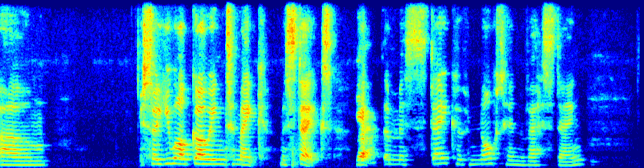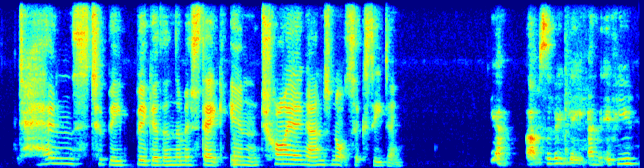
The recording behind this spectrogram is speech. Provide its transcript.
Um, so you are going to make mistakes. Yeah, The mistake of not investing tends to be bigger than the mistake in trying and not succeeding. yeah, absolutely. And if you,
